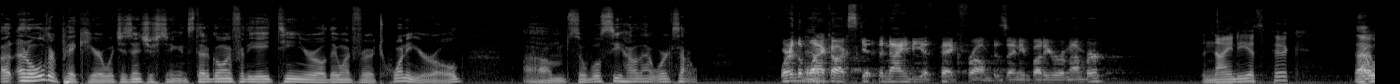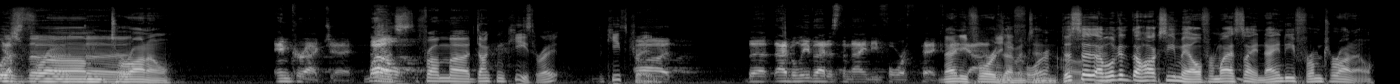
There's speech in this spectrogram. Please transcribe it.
a, an older pick here, which is interesting. Instead of going for the 18 year old, they went for a 20 year old. Um, so we'll see how that works out. Where'd the Blackhawks get the 90th pick from? Does anybody remember? The 90th pick. That, That was, was the- from the- Toronto. Incorrect, Jay. Well, Well, it's from uh, Duncan Keith, right? The Keith trade. uh, The, I believe that is the 94th pick. 94 is Edmonton. This Oh, says okay. I'm looking at the Hawks email from last night. 90 from Toronto.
